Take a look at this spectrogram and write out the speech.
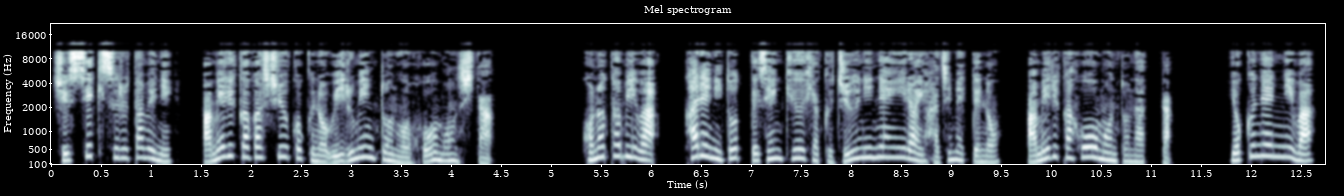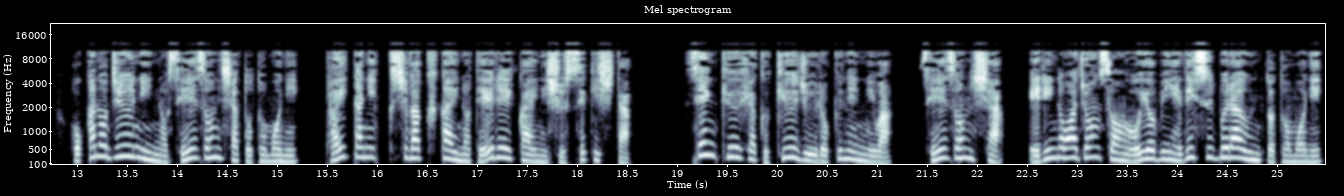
出席するためにアメリカ合衆国のウィルミントンを訪問した。この旅は彼にとって1912年以来初めてのアメリカ訪問となった。翌年には他の10人の生存者と共にタイタニック史学会の定例会に出席した。1996年には生存者エリノア・ジョンソン及びエディス・ブラウンと共に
